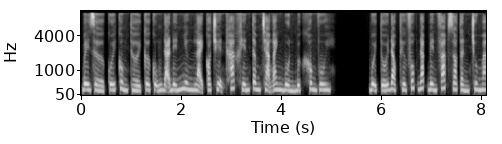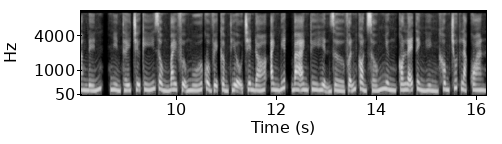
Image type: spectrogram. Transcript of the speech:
Bây giờ cuối cùng thời cơ cũng đã đến nhưng lại có chuyện khác khiến tâm trạng anh buồn bực không vui. Buổi tối đọc thư phúc đáp bên Pháp do Tần Chu mang đến, nhìn thấy chữ ký rồng bay phượng múa của vệ cầm thiệu trên đó, anh biết ba anh tuy hiện giờ vẫn còn sống nhưng có lẽ tình hình không chút lạc quan.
